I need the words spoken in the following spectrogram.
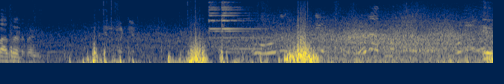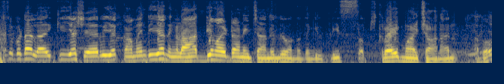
വീഡിയോ ഇഷ്ടപ്പെട്ടാൽ ലൈക്ക് ചെയ്യുക ഷെയർ ചെയ്യുക കമന്റ് ചെയ്യുക. നിങ്ങൾ ആദ്യമായിട്ടാണ് ഈ ചാനലിൽ വന്നതെങ്കിൽ പ്ലീസ് സബ്സ്ക്രൈബ് മൈ ചാനൽ അപ്പോൾ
